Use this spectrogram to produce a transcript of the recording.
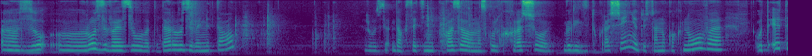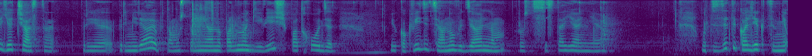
э, э, розовое золото да розовый металл. Роза да кстати не показала насколько хорошо выглядит украшение то есть оно как новое. Вот это я часто при, примеряю потому что мне оно под многие вещи подходит. И как видите оно в идеальном просто состоянии вот из этой коллекции мне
